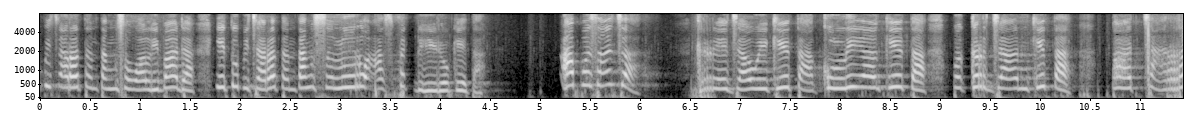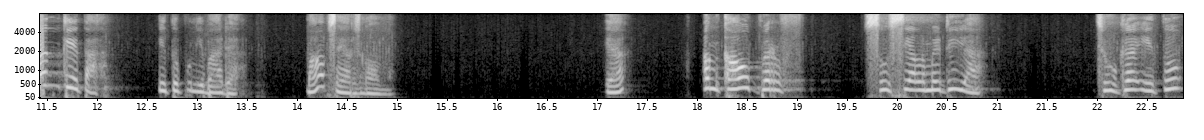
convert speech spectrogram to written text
bicara tentang soal ibadah, itu bicara tentang seluruh aspek di hidup kita. Apa saja gerejawi kita, kuliah kita, pekerjaan kita, pacaran kita, itu pun ibadah. Maaf saya harus ngomong. Ya, engkau bersosial media juga itu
